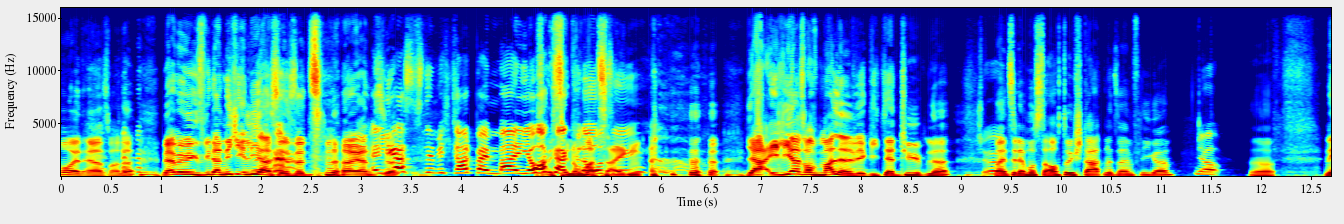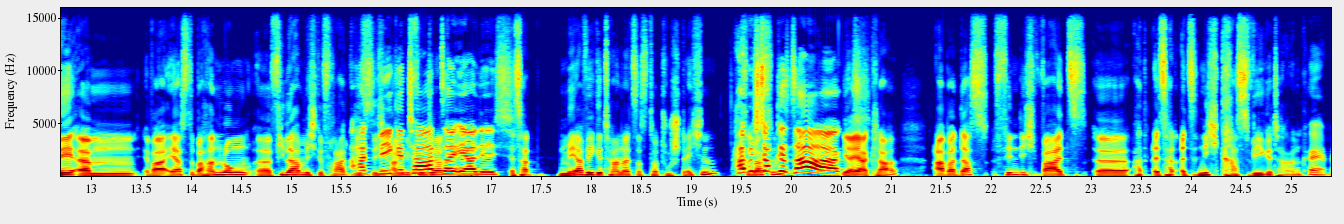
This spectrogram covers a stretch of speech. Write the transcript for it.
Moin erstmal, ne? Wir haben übrigens wieder nicht Elias hier sitzen. Elias ist nämlich gerade beim Soll ich dir Mallorca noch mal Closing. zeigen? ja, Elias auf Malle, wirklich der Typ, ne? Schön. Meinst du, der musste auch durchstarten mit seinem Flieger? Ja. Ja. Nee, ähm, war erste Behandlung. Äh, viele haben mich gefragt, wie Hat es sich angefühlt wehgetan, hat. sei ehrlich. Es hat mehr wehgetan als das Tattoo stechen. Hab ich doch lassen. gesagt! Ja, ja, klar. Aber das, finde ich, war jetzt, äh, hat, es hat also nicht krass wehgetan. Okay.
